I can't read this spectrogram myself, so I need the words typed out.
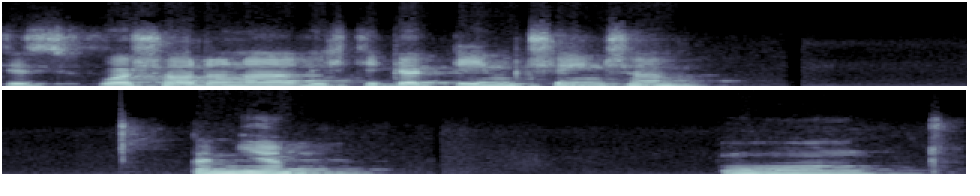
das war schon dann ein richtiger Game Changer bei mir. Und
